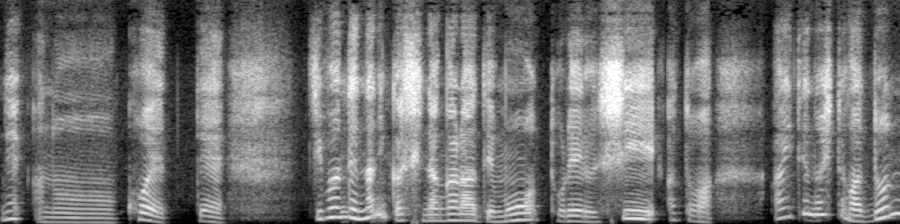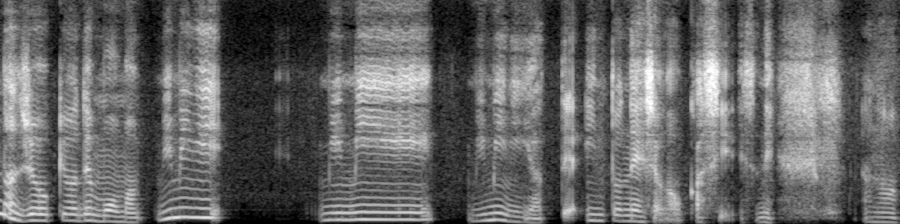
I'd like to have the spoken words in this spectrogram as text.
ねあのー、声って自分で何かしながらでも撮れるしあとは相手の人がどんな状況でも、まあ、耳に耳耳にやってイントネーションがおかしいですね。あの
